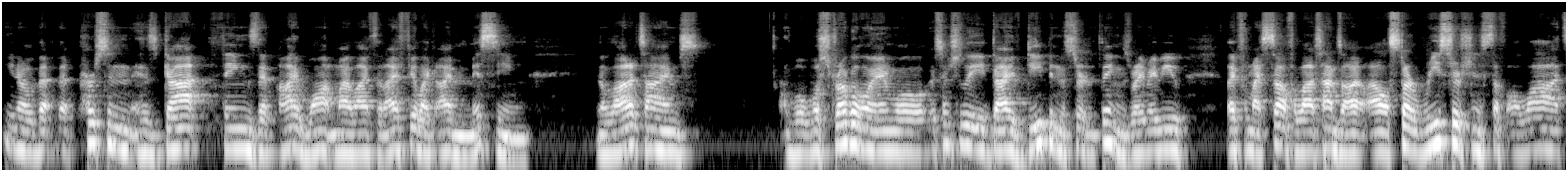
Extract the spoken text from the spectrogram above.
you know that that person has got things that I want in my life that I feel like I'm missing. And a lot of times we'll, we'll struggle and we'll essentially dive deep into certain things, right? Maybe you, like for myself, a lot of times I, I'll start researching stuff a lot,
